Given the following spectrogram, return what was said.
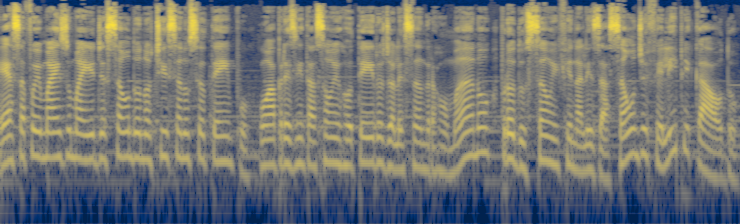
Essa foi mais uma edição do Notícia no seu Tempo, com a apresentação e roteiro de Alessandra Romano, produção e finalização de Felipe Caldo.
